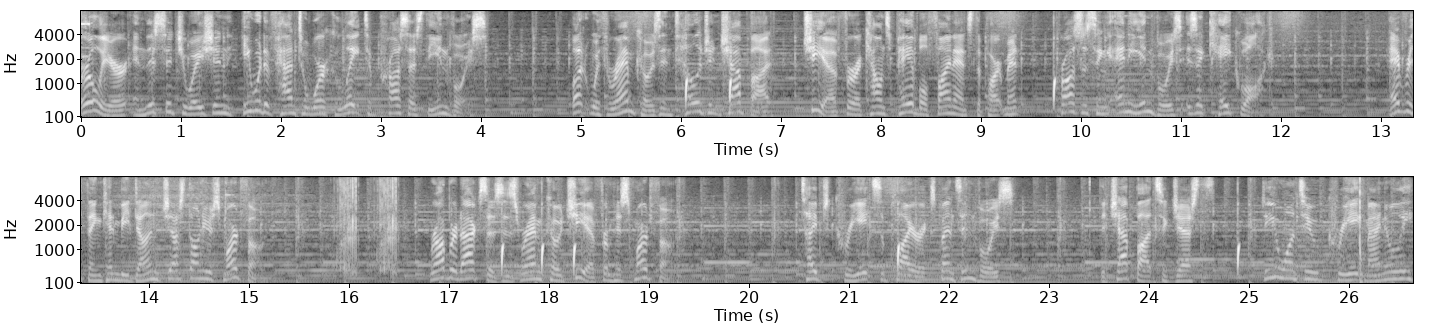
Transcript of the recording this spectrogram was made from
Earlier, in this situation, he would have had to work late to process the invoice. But with Ramco's intelligent chatbot, Chia for Accounts Payable Finance Department, processing any invoice is a cakewalk. Everything can be done just on your smartphone. Robert accesses Ramco Chia from his smartphone. Types Create Supplier Expense Invoice. The chatbot suggests, Do you want to create manually?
